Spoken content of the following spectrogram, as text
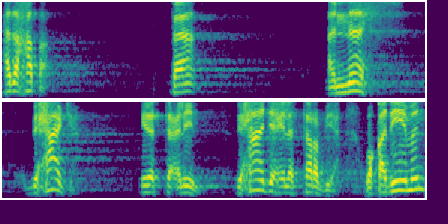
هذا خطأ. فالناس بحاجة إلى التعليم بحاجة إلى التربية وقديما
